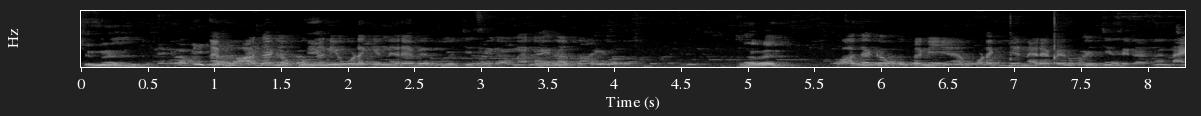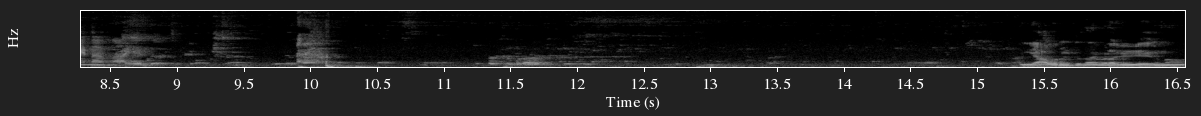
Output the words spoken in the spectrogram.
என்ன? பாஜக கூட்டணி உடைக்க நிறைய பேர் முயற்சி செய்கிறாங்க நாகேந்திர யாரு? பாஜக கூட்டணியை உடைக்க நிறைய பேர் முயற்சி செய்கிறாங்க நாகேந்திர நீங்கள் அவர்கிட்ட தான் விலகு கேட்கணும்.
